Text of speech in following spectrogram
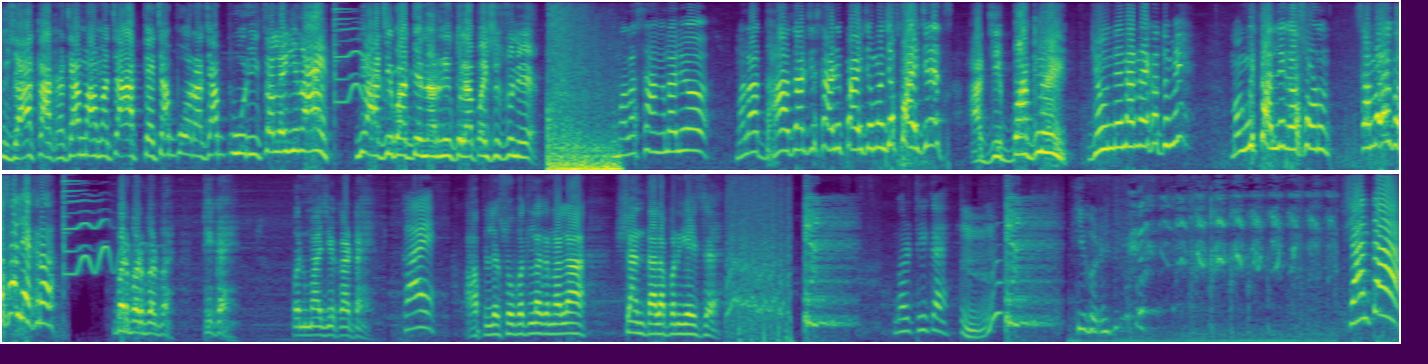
तुझ्या काकाच्या मामाच्या आत्याच्या पोराच्या पोरीचं लगीन आहे. मी अजिबात देणार नाही तुला पैसे सुने. तुम्हाला सांगला लिओ मला दहा हजारची साडी पाहिजे म्हणजे पाहिजेच. अजिबात नाही. घेऊन देणार नाही का तुम्ही? मग मी चालली का सोडून? सांभाळत बसा लेकरं? बर बर बर बर. ठीक आहे. पण माझी एक अट आहे. काय? आपल्यासोबत लग्नाला शांताला पण घ्यायचं बर ठीक आहे. शांता!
